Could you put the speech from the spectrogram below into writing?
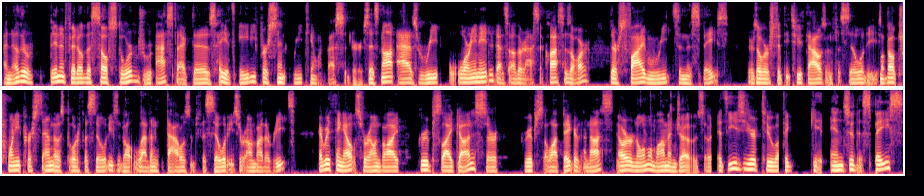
another benefit of the self storage aspect is hey, it's 80% retail investors. It's not as REIT oriented as other asset classes are. There's five REITs in this space. There's over 52,000 facilities. About 20% of those total facilities, about 11,000 facilities are owned by the REITs. Everything else are owned by groups like us or groups a lot bigger than us or normal mom and Joe. So it's easier to, uh, to get into the space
